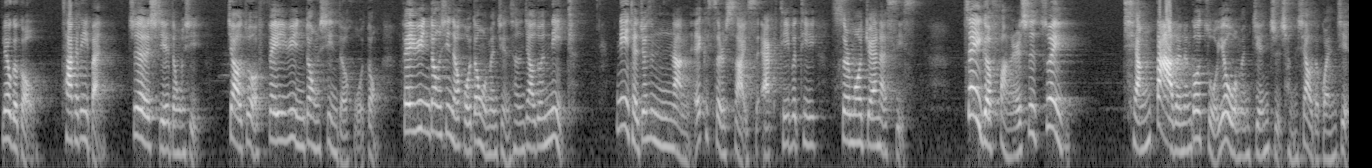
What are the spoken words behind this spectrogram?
遛个狗、擦个地板，这些东西叫做非运动性的活动。非运动性的活动，我们简称叫做 NEAT，NEAT 就是 Non-Exercise Activity Thermogenesis，这个反而是最强大的，能够左右我们减脂成效的关键。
